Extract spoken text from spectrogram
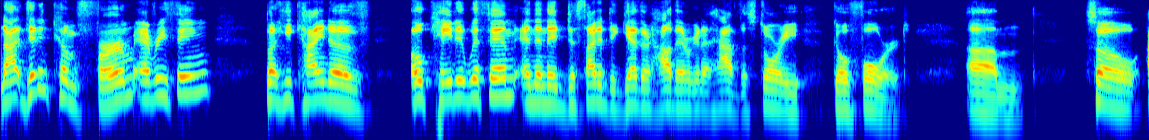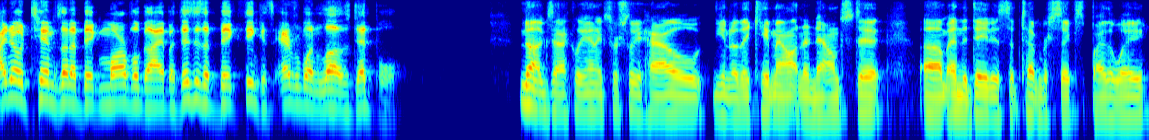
not didn't confirm everything, but he kind of okayed it with him, and then they decided together how they were going to have the story go forward. Um, so I know Tim's not a big Marvel guy, but this is a big thing because everyone loves Deadpool. No, exactly, and especially how you know they came out and announced it, um, and the date is September sixth, by the way,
